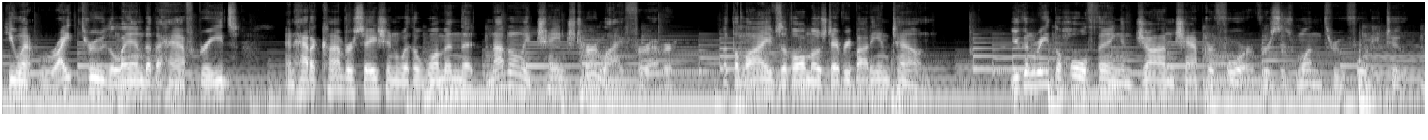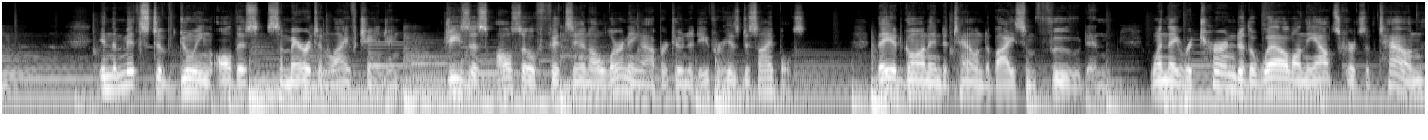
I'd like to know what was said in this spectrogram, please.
he went right through the land of the half breeds and had a conversation with a woman that not only changed her life forever, but the lives of almost everybody in town. You can read the whole thing in John chapter 4, verses 1 through 42. In the midst of doing all this Samaritan life changing, Jesus also fits in a learning opportunity for his disciples. They had gone into town to buy some food, and when they returned to the well on the outskirts of town,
